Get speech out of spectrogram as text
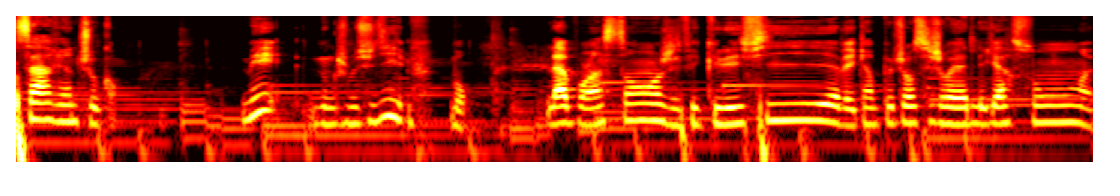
ça rien de choquant. Mais, donc je me suis dit, bon, là pour l'instant j'ai fait que les filles, avec un peu de chance si je regarde les garçons,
